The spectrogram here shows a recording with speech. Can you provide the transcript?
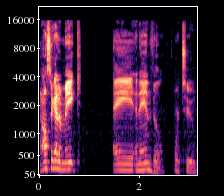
I also got to make a an anvil or two.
